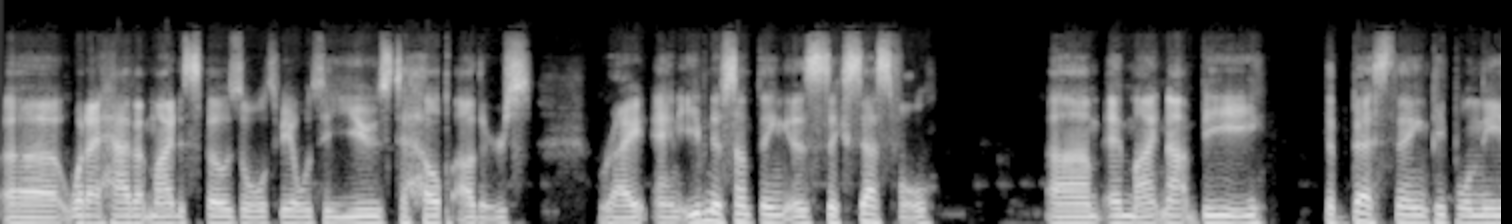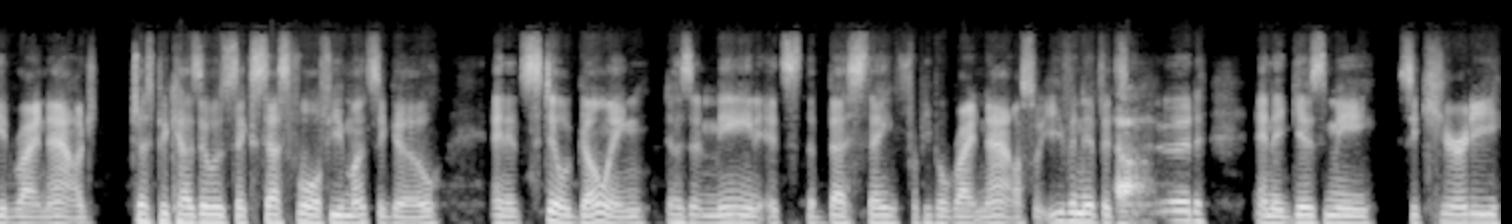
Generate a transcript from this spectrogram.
uh, what I have at my disposal to be able to use to help others, right? And even if something is successful, um, it might not be the best thing people need right now. Just because it was successful a few months ago and it's still going doesn't mean it's the best thing for people right now. So even if it's yeah. good and it gives me security,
